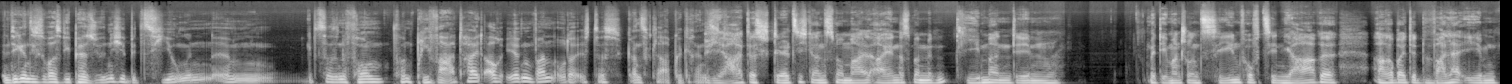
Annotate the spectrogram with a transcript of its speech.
Entwickeln sich sowas wie persönliche Beziehungen? Ähm, Gibt es da so eine Form von Privatheit auch irgendwann oder ist das ganz klar abgegrenzt? Ja, das stellt sich ganz normal ein, dass man mit jemandem, mit dem man schon 10, 15 Jahre arbeitet, weil er eben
